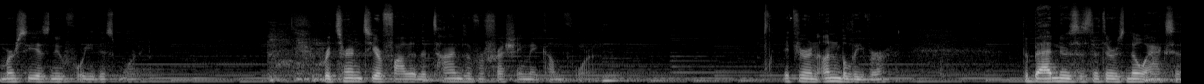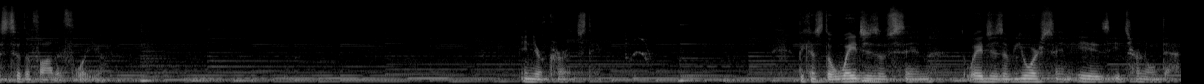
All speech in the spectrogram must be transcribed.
Mercy is new for you this morning. Return to your Father that times of refreshing may come for him. If you're an unbeliever, the bad news is that there is no access to the Father for you. In your current state. Because the wages of sin, the wages of your sin, is eternal death.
